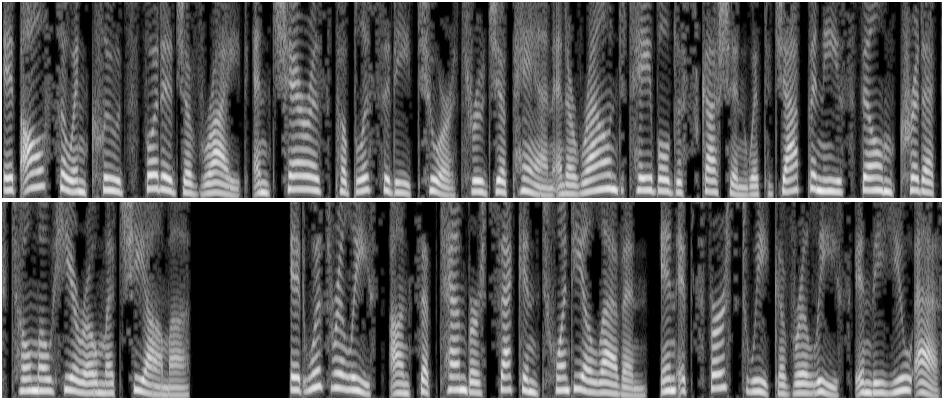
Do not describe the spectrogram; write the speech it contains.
It also includes footage of Wright and Cera's publicity tour through Japan and a round-table discussion with Japanese film critic Tomohiro Machiyama. It was released on September 2, 2011. In its first week of release in the U.S.,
